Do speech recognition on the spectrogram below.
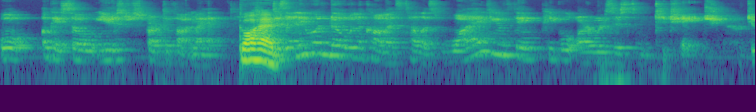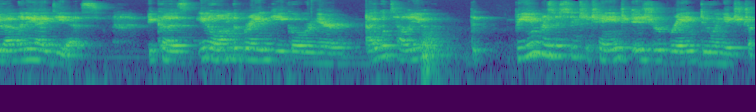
Well, okay, so you just sparked a thought in my head. Go ahead. Does anyone know in the comments? Tell us why do you think people are resistant to change? Do you have any ideas? Because you know I'm the brain geek over here. I will tell you that being resistant to change is your brain doing its job.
